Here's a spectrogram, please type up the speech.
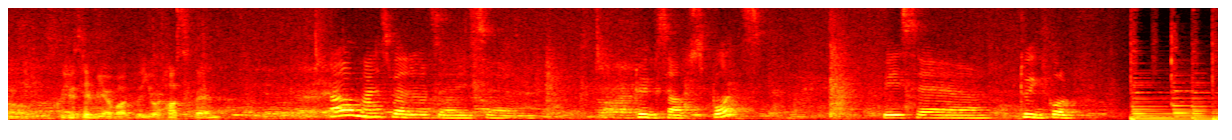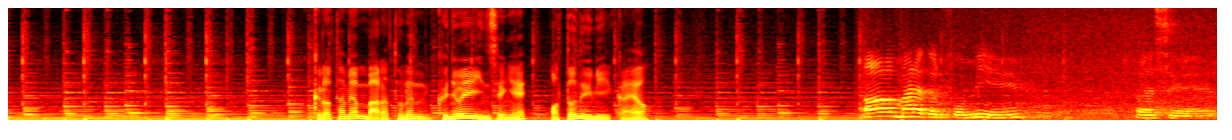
Uh, could you tell me about your husband? Oh, my husband also is um, doing some sports. He's uh, doing golf. 그렇다면 마라톤은 그녀의 인생에 어떤 의미일까요? Oh, marathon for me was uh,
